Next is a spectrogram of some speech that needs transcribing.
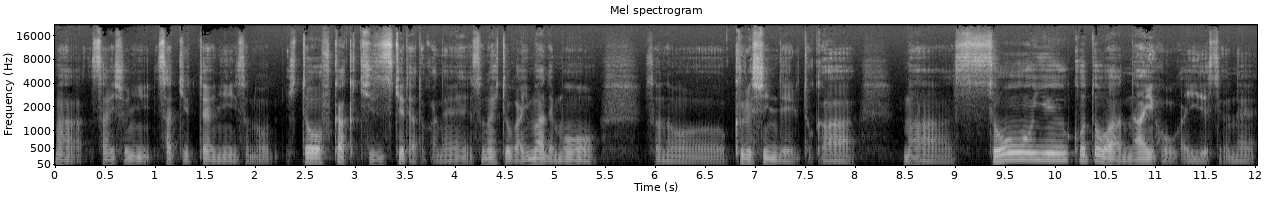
まあ最初にさっき言ったようにその人を深く傷つけたとかねその人が今でもその苦しんでいるとかまあそういうことはない方がいいですよね。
